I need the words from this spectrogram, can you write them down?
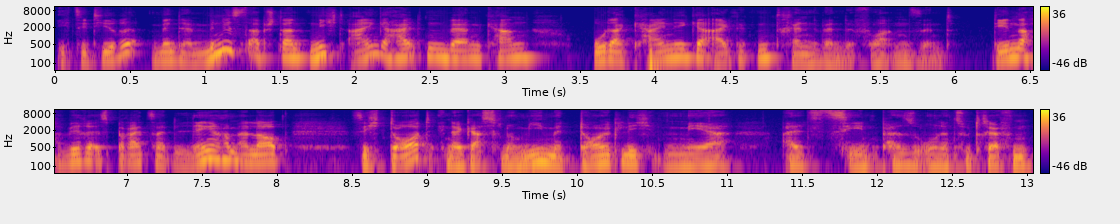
ich zitiere, wenn der Mindestabstand nicht eingehalten werden kann oder keine geeigneten Trennwände vorhanden sind. Demnach wäre es bereits seit längerem erlaubt, sich dort in der Gastronomie mit deutlich mehr als zehn Personen zu treffen.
